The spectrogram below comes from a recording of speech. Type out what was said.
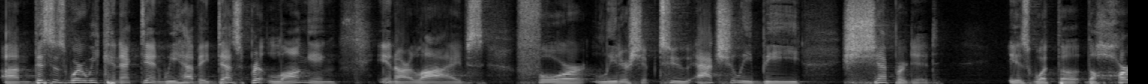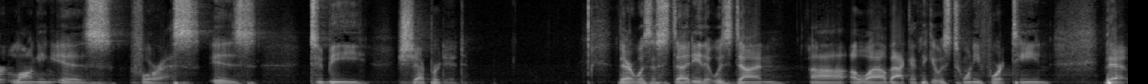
Um, this is where we connect in. We have a desperate longing in our lives for leadership to actually be shepherded is what the, the heart longing is for us is to be shepherded there was a study that was done uh, a while back. I think it was 2014. That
